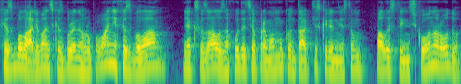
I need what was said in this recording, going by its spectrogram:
Хезбола, ліванське збройне групування Хезбола, як сказали, знаходиться в прямому контакті з керівництвом палестинського народу.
